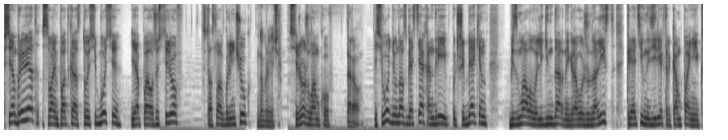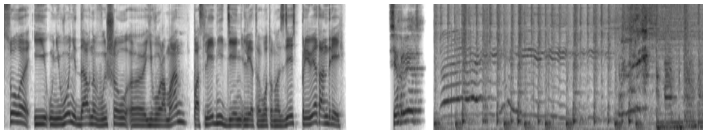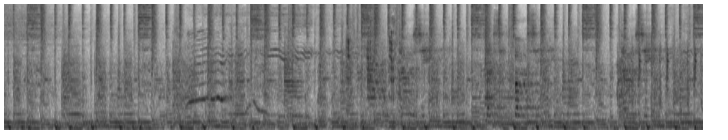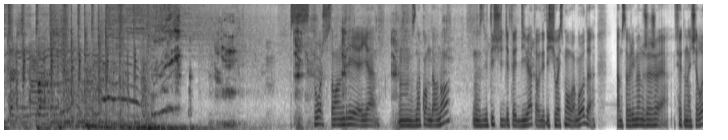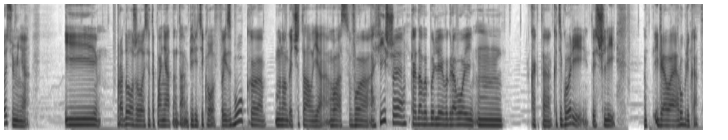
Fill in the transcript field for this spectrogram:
Всем привет, с вами подкаст Тоси Боси, я Павел Жестерев, Святослав Гуренчук, Добрый вечер. Сережа Ломков. Здорово. И сегодня у нас в гостях Андрей Подшибякин, без малого легендарный игровой журналист, креативный директор компании «Ксола», и у него недавно вышел э, его роман «Последний день лета». Вот у нас здесь. Привет, Андрей! Всем привет! Творчеством Андрея я знаком давно, с 2009-2008 года, там со времен ЖЖ все это началось у меня. И продолжилось это, понятно, там перетекло в Facebook, много читал я вас в афише, когда вы были в игровой как-то категории, то есть шли игровая рубрика.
